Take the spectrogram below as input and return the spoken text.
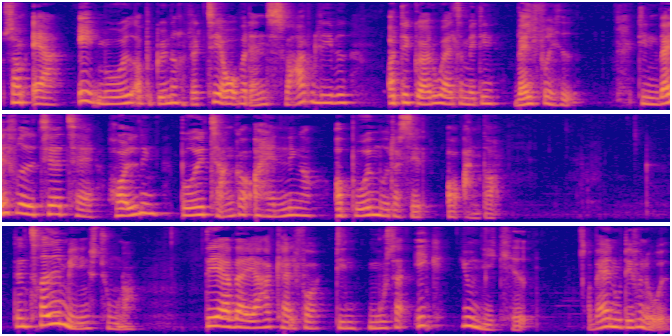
som er en måde at begynde at reflektere over, hvordan svarer du livet, og det gør du altså med din valgfrihed. Din valgfrihed til at tage holdning både i tanker og handlinger, og både mod dig selv og andre. Den tredje meningstuner, det er, hvad jeg har kaldt for din mosaik-unikhed. Og hvad er nu det for noget?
